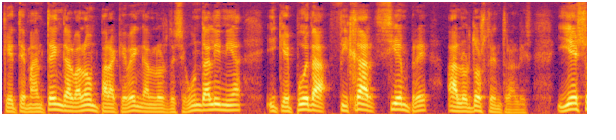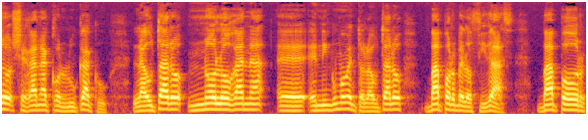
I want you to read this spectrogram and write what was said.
que te mantenga el balón para que vengan los de segunda línea y que pueda fijar siempre a los dos centrales. Y eso se gana con Lukaku. Lautaro no lo gana eh, en ningún momento. Lautaro va por velocidad, va por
